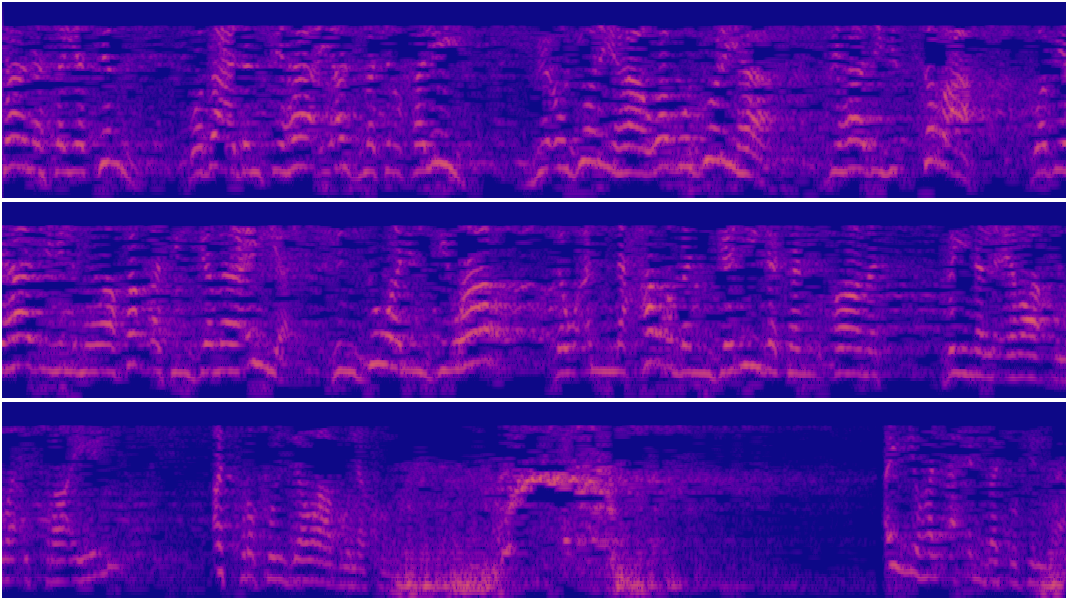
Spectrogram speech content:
كان سيتم وبعد انتهاء أزمة الخليج بعجرها وبجرها بهذه السرعة وبهذه الموافقة الجماعية من دول الجوار لو أن حربا جديدة قامت بين العراق وإسرائيل أترك الجواب لكم. أيها الأحبة في الله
